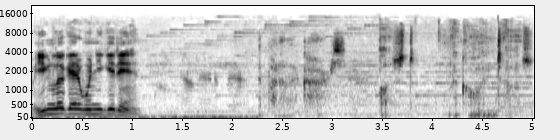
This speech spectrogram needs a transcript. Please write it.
Well, you can look at it when you get in. The butt of the cars. Lost. They're calling to us.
